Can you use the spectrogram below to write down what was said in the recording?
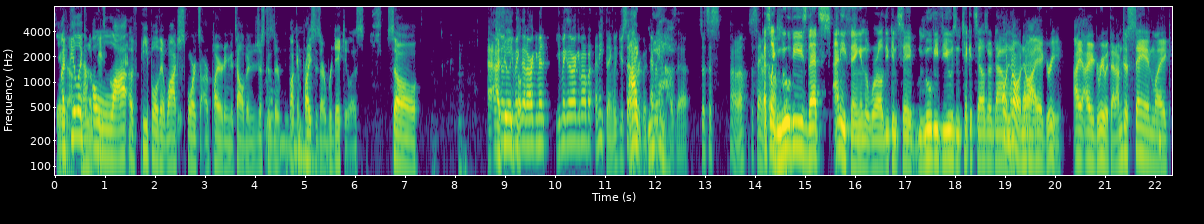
day, I feel like and a lot fan. of people that watch sports are pirating the television just because their fucking mm. prices are ridiculous. So, I, I feel you like can make the- that argument. You make that argument about anything, like you said. I- everybody, everybody yeah. does that. So it's just I don't know. It's the same. That's like movies. That's anything in the world. You can say movie views and ticket sales are down. Oh like no, no. I agree. I I agree with that. I'm just saying, like,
